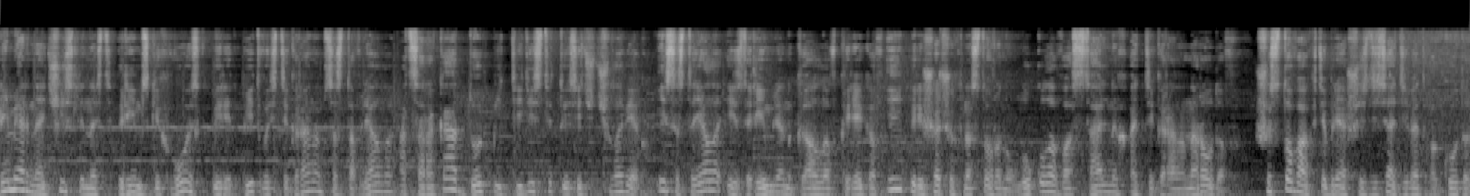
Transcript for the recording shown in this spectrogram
Примерная численность римских войск перед битвой с Тиграном составляла от 40 до 50 тысяч человек и состояла из римлян, галлов, греков и перешедших на сторону Лукула вассальных от Тиграна народов. 6 октября 69 года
